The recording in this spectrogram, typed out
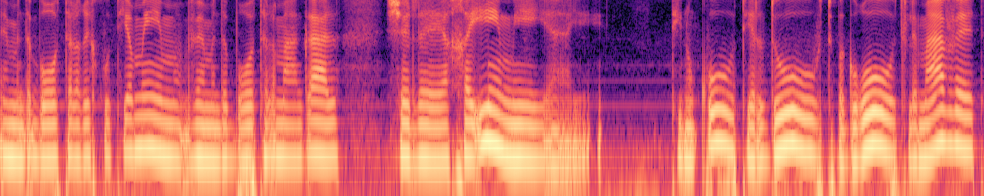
הן מדברות על אריכות ימים, והן מדברות על המעגל של uh, החיים מתינוקות, ילדות, בגרות, למוות.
